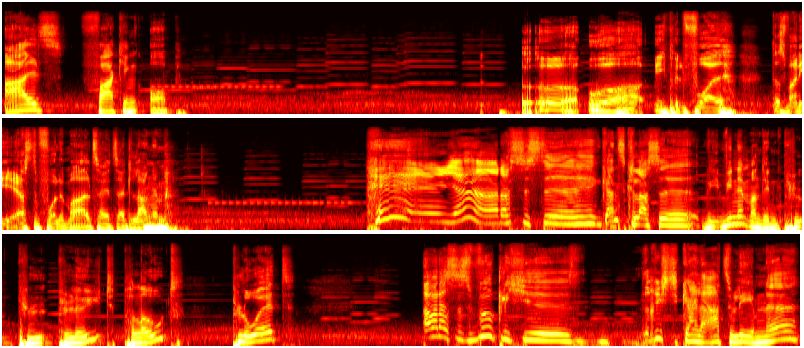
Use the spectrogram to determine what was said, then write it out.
Als fucking ob. Oh, oh, ich bin voll. Das war die erste volle Mahlzeit seit langem. Hey, ja, das ist äh, ganz klasse. Wie, wie nennt man den? Pl pl Plöt? Plot? Aber das ist wirklich äh, richtig geile Art zu leben, ne?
